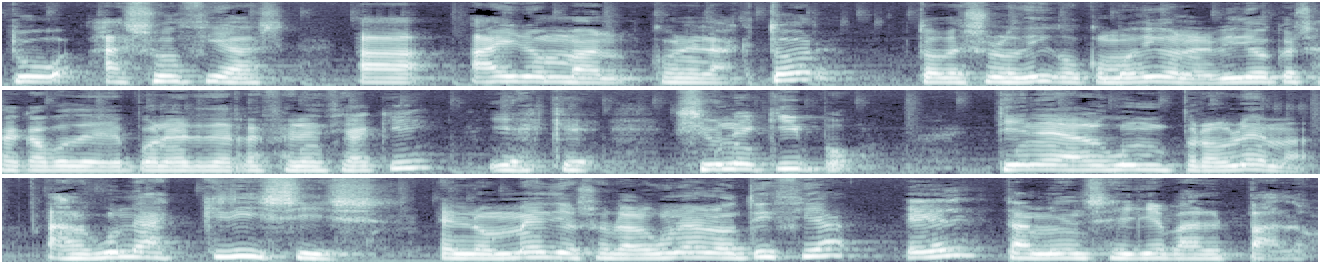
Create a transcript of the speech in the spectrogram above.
tú asocias a Iron Man con el actor, todo eso lo digo, como digo, en el vídeo que os acabo de poner de referencia aquí, y es que si un equipo tiene algún problema, alguna crisis en los medios sobre alguna noticia, él también se lleva el palo.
